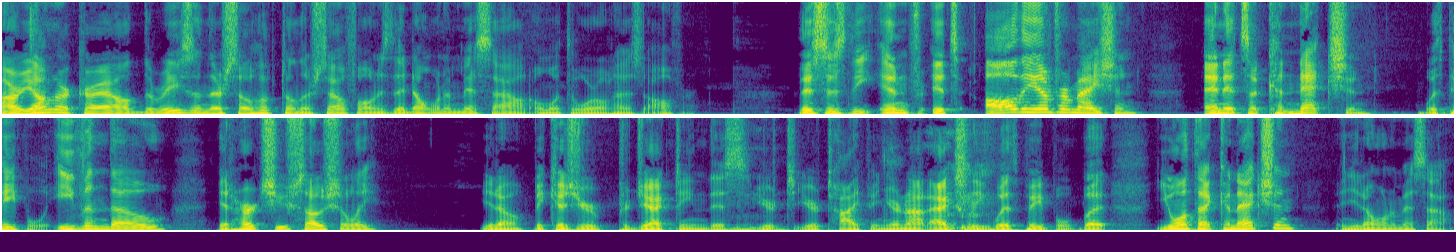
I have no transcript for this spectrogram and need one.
Our younger crowd, the reason they're so hooked on their cell phone is they don't want to miss out on what the world has to offer. This is the inf- it's all the information and it's a connection with people even though it hurts you socially, you know, because you're projecting this mm-hmm. you're you're typing, you're not actually with people, but you want that connection and you don't want to miss out.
